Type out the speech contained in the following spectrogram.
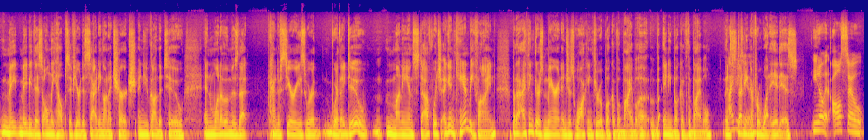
may, maybe this only helps if you're deciding on a church and you've gone to two, and one of them is that kind of series where where they do money and stuff, which again can be fine. But I I think there's merit in just walking through a book of a Bible, uh, any book of the Bible, and I studying it for what it is. you know, it also,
